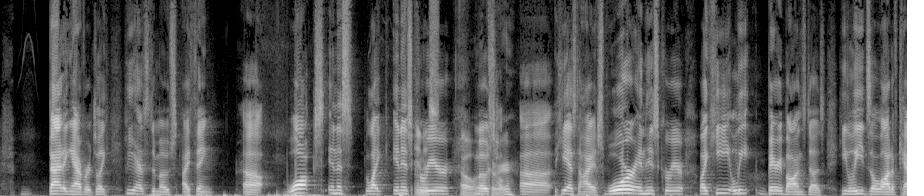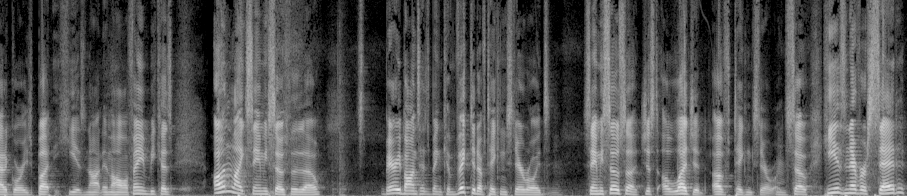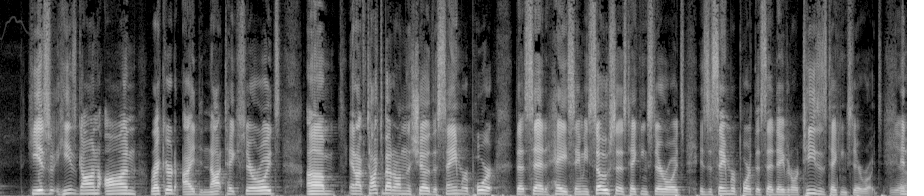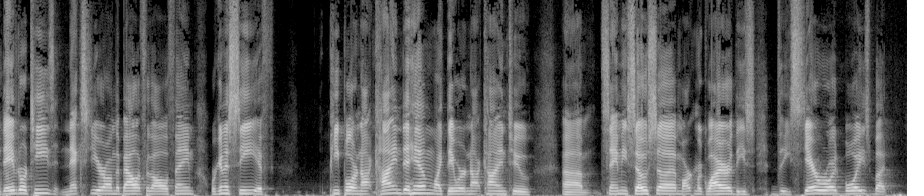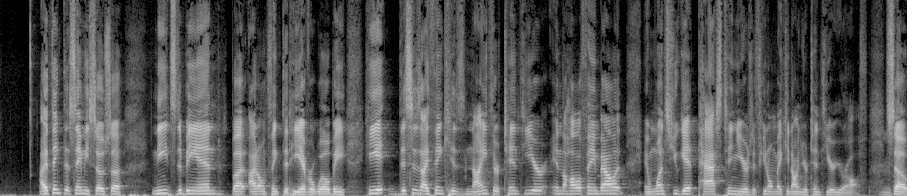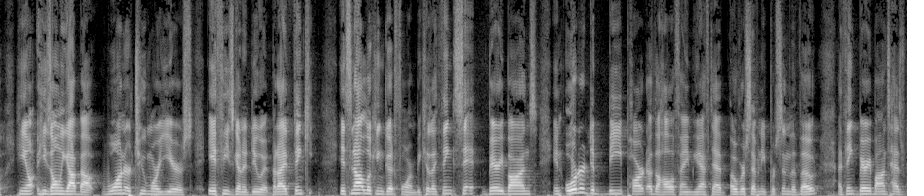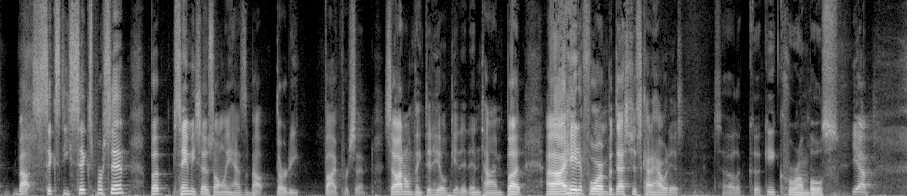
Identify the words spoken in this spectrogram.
batting average. Like he has the most, I think, uh, walks in his like in his his- career. oh, most. career? Uh, he has the highest WAR in his career. Like he le- Barry Bonds does. He leads a lot of categories, but he is not in the Hall of Fame because, unlike Sammy Sosa, though. Barry Bonds has been convicted of taking steroids. Sammy Sosa just alleged of taking steroids. So he has never said he is he's gone on record. I did not take steroids. Um, and I've talked about it on the show. The same report that said, "Hey, Sammy Sosa is taking steroids," is the same report that said David Ortiz is taking steroids. Yeah. And David Ortiz next year on the ballot for the Hall of Fame. We're gonna see if people are not kind to him like they were not kind to um, Sammy Sosa, Mark McGwire, these these steroid boys. But I think that Sammy Sosa needs to be in, but I don't think that he ever will be. He this is I think his ninth or tenth year in the Hall of Fame ballot, and once you get past ten years, if you don't make it on your tenth year, you're off. So he he's only got about one or two more years if he's going to do it. But I think. It's not looking good for him because I think Barry Bonds, in order to be part of the Hall of Fame, you have to have over 70% of the vote. I think Barry Bonds has about 66%, but Sammy Sosa only has about 35%. So I don't think that he'll get it in time. But uh, I hate it for him, but that's just kind of how it is. That's how the cookie crumbles. Yeah.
